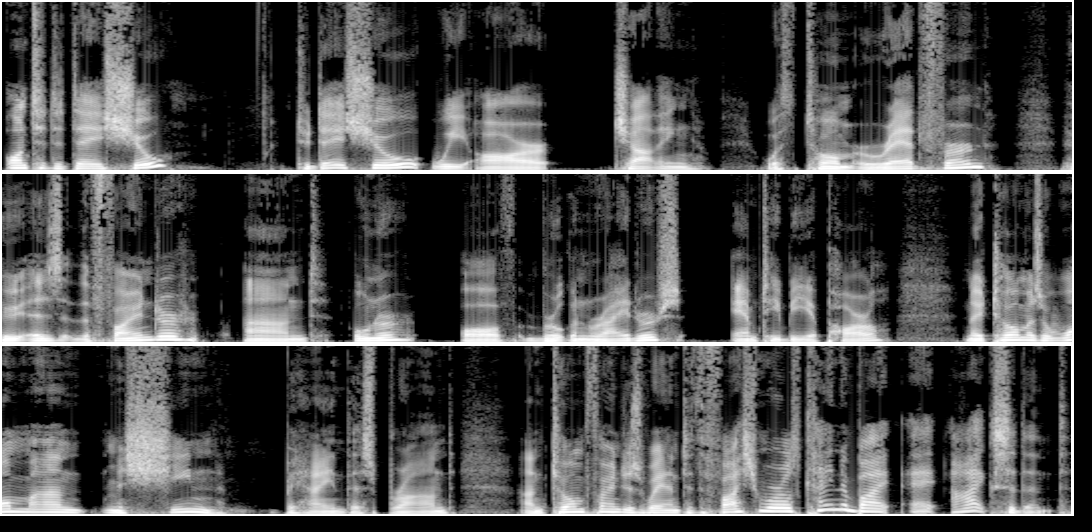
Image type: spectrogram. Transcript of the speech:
on to today's show. Today's show we are chatting with Tom Redfern, who is the founder and owner of Broken Riders MTB Apparel. Now, Tom is a one man machine behind this brand, and Tom found his way into the fashion world kind of by accident.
